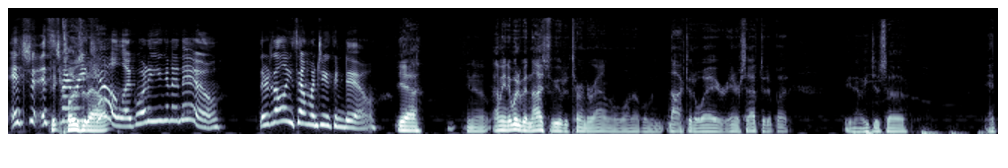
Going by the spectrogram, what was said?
It's it's Did- it Tyreek out. Hill. Like, what are you gonna do? There's only so much you can do. Yeah. You know, I mean, it would have been nice if he would have turned around on one of them and knocked it away or intercepted it, but you know, he just uh, it,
